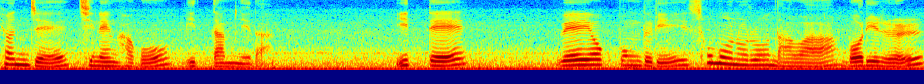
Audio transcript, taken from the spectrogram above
현재 진행하고 있답니다. 이때 외역봉들이 소문으로 나와 머리를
